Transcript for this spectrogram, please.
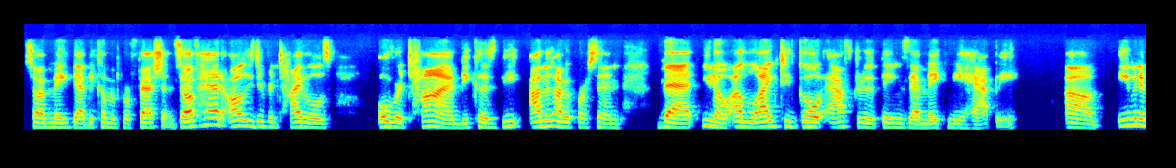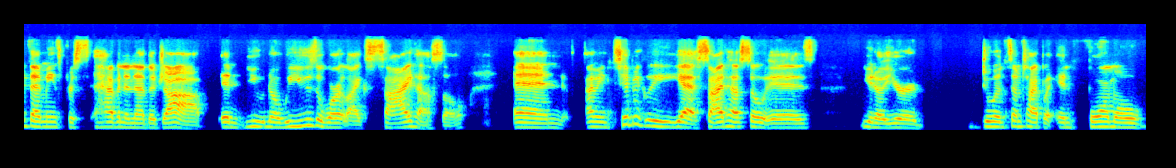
So I made that become a profession. So I've had all these different titles over time because the I'm the type of person that, you know, I like to go after the things that make me happy. Um, even if that means pers- having another job. And you know, we use the word like side hustle. And I mean, typically, yes, side hustle is, you know, you're doing some type of informal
